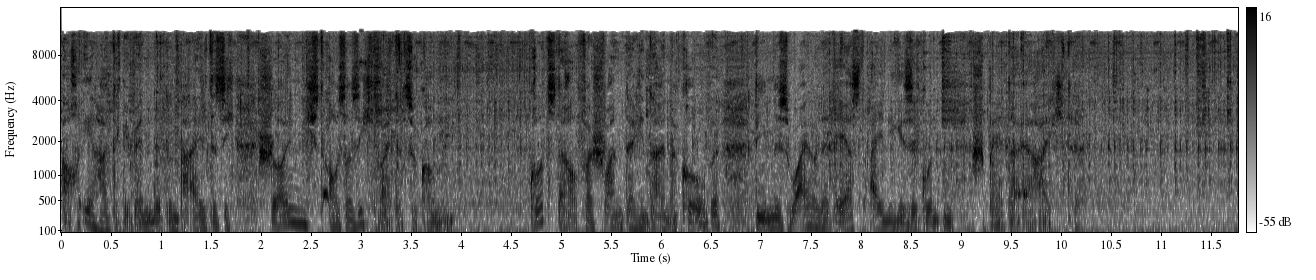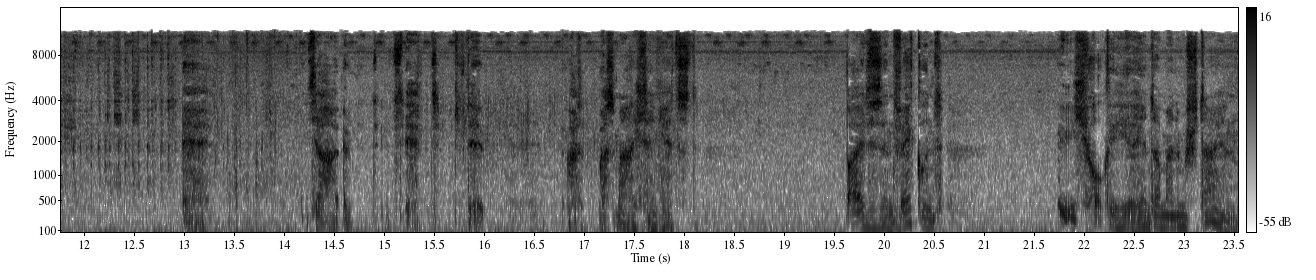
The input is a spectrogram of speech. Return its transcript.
Auch er hatte gewendet und beeilte sich, schleunigst außer Sichtweite zu kommen. Kurz darauf verschwand er hinter einer Kurve, die Miss Violet erst einige Sekunden später erreichte. Äh, ja, äh, äh, was, was mache ich denn jetzt? Beide sind weg und ich hocke hier hinter meinem Stein.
